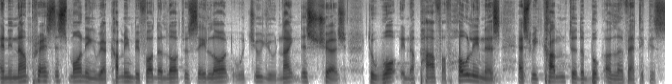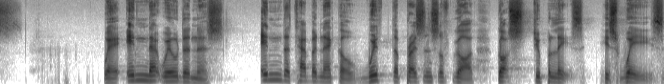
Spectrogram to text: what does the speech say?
And in our prayers this morning, we are coming before the Lord to say, Lord, would you unite this church to walk in the path of holiness as we come to the book of Leviticus? Where in that wilderness, in the tabernacle, with the presence of God, God stipulates his ways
